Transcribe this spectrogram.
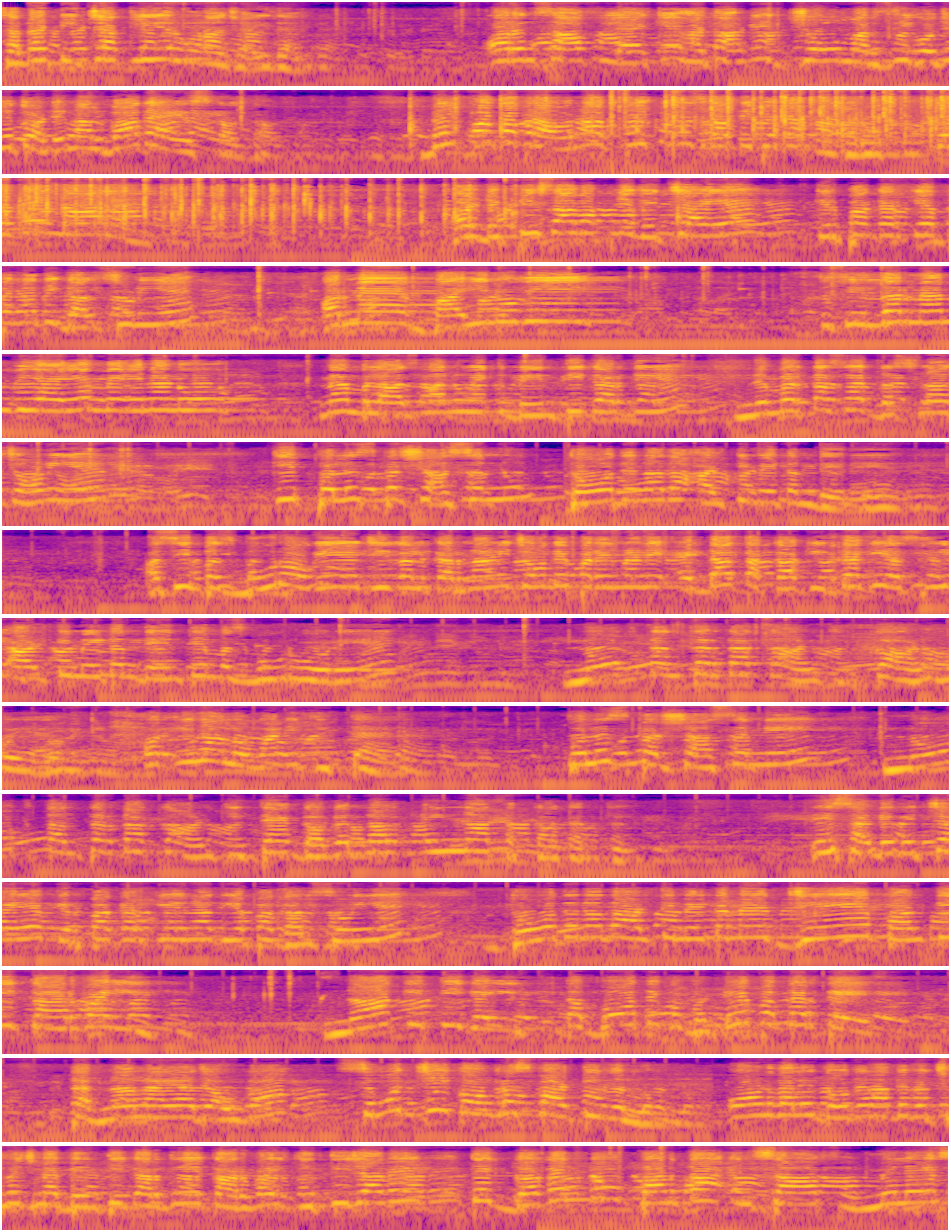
ਸਾਡਾ ਟੀਚਾ ਕਲੀਅਰ ਹੋਣਾ ਚਾਹੀਦਾ ਹੈ। ਔਰ ਇਨਸਾਫ ਲੈ ਕੇ ਹਟਾਂਗੇ, ਜੋ ਮਰਜ਼ੀ ਹੋ ਜੇ, ਤੁਹਾਡੇ ਨਾਲ ਵਾਅਦਾ ਹੈ ਇਸ ਗੱਲ ਦਾ। ਬਿਲਕੁਲ ਘਬਰਾਓ ਨਾ ਬਿਲਕੁਲ ਇਸ ਗੱਲ ਦੀ ਫਿਕਰ ਨਾ ਕਰੋ, ਤੁਹਾਡੇ ਨਾਲ ਹੈ। ਔਰ ਡਿਪਟੀ ਸਾਹਿਬ ਆਪਣੇ ਵਿੱਚ ਆਏ ਹੈ, ਕਿਰਪਾ ਕਰਕੇ ਆਪ ਇਹਨਾਂ ਦੀ ਗੱਲ ਸੁਣੀਏ। ਔਰ ਮੈਂ ਬਾਈ ਨੂੰ ਵੀ, ਤਹਿਸੀਲਦਾਰ ਮੈਮ ਵੀ ਆਏ ਹੈ, ਮੈਂ ਇਹਨਾਂ ਨੂੰ, ਮੈਂ ਮੁਲਾਜ਼ਮਾਂ ਨੂੰ ਇੱਕ ਬੇਨਤੀ ਕਰਦੀ ਹਾਂ, ਨਿਮਰਤਾ ਸਰ ਦੱਸਣਾ ਚਾਹਣੀ ਹੈ ਕਿ ਪੁਲਿਸ ਪ੍ਰਸ਼ਾਸਨ ਨੂੰ 2 ਦਿਨਾਂ ਦਾ ਅਲਟੀਮੇਟਮ ਦੇ ਰਹੇ ਹਾਂ। ਅਸੀਂ ਮਜਬੂਰ ਹੋ ਗਏ ਹਾਂ ਜੀ, ਗੱਲ ਕਰਨਾ ਨਹੀਂ ਚਾਹੁੰਦੇ, ਪਰ ਇਹਨਾਂ ਨੇ ਐਡਾ ਧੱਕਾ ਕੀਤਾ ਕਿ ਅਸੀਂ ਅਲਟੀਮੇਟਮ ਦੇਣ ਤੇ ਮਜਬੂਰ ਹੋ ਰਹੇ ਹਾਂ। ਲੋਕਤੰਤਰ ਦਾ ਘਾਣ ਘਾਣ ਹੋਇਆ ਹੈ ਔਰ ਇਹਨਾਂ ਲੋਕਾਂ ਨੇ ਕੀਤਾ ਹੈ। ਪੁਲਿਸ ਪ੍ਰਸ਼ਾਸਨ ਨੇ ਲੋਕਤੰਤਰ ਦਾ ਘਾਣ ਕੀਤਾ ਹੈ, ਗਗਨ ਨਾਲ ਇੰਨਾ ਧੱਕਾ ਕਰਕੇ। ਇਹ ਸਾਡੇ ਵਿੱਚ ਆਏ ਆ, ਕਿਰਪਾ ਕਰਕੇ ਇਹਨਾਂ ਦੀ ਆਪਾਂ ਗੱਲ ਸੁਣੀਏ। ਦੋ ਦਿਨਾਂ ਦਾ ਅਲਟੀਮੇਟਮ ਹੈ, ਜੇ ਬਣਦੀ ਕਾਰਵਾਈ ਨਾ ਕੀਤੀ ਗਈ, ਤਾਂ ਬਹੁਤ ਇੱਕ ਵੱਡੇ ਧਰਨਾ ਲਾਇਆ ਜਾਊਗਾ। ਸਮੁੱਚੀ ਕਾਂਗਰਸ ਪਾਰਟੀ ਵੱਲੋਂ ਆਉਣ ਵਾਲੇ ਦੋ ਦਿਨਾਂ ਦੇ ਵਿੱਚ ਵਿੱਚ ਮੈਂ ਬੇਨਤੀ ਕਰਦੀ ਹਾਂ ਕਾਰਵਾਈ ਕੀਤੀ ਜਾਵੇ ਤੇ ਗਗਨ ਨੂੰ ਬਣਦਾ ਇਨਸਾਫ ਮਿਲੇ।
